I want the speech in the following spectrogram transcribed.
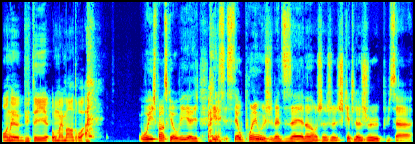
On a buté au même endroit. Oui, je pense que oui. Et c'était au point où je me disais, non, non, je, je, quitte le jeu, puis ça,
